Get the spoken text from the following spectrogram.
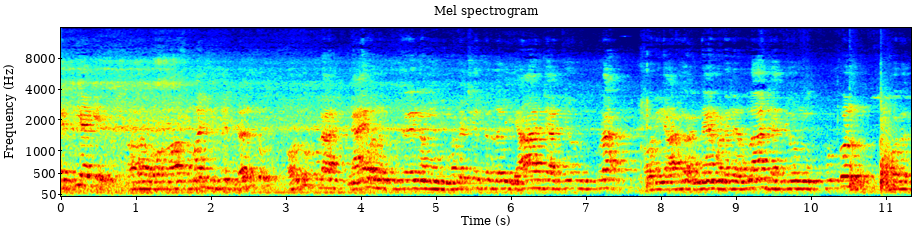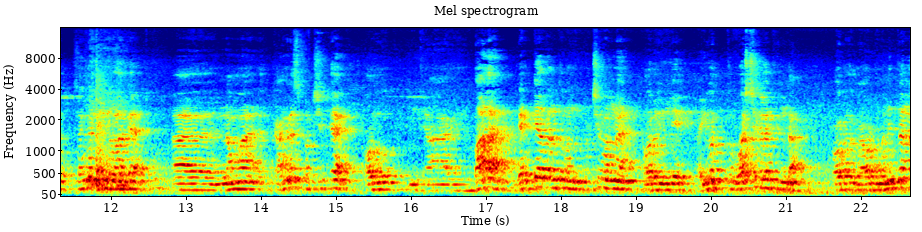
ಗಟ್ಟಿಯಾಗಿ, ಆ ಸಮಾಜದ ಜೊತೆ ಬೆರೆತು ಅವ್ರಿಗೂ ಕೂಡ ನ್ಯಾಯವನ್ನು ಕೊಟ್ಟರೆ ನಮ್ಮ ಮತಕ್ಷೇತ್ರದಲ್ಲಿ ಯಾವ ಜಾತಿಯವರು ಕೂಡ ಅವರು ಯಾರಿಗೂ ಅನ್ಯಾಯ ಮಾಡಲ್ಲ ಎಲ್ಲ ಜಾತಿಯವ್ರನ್ನು ಕೂತ್ಕೊಂಡು ಅವರು ಸಂಘಟನೆಯೊಳಗೆ ನಮ್ಮ ಕಾಂಗ್ರೆಸ್ ಪಕ್ಷಕ್ಕೆ ಅವರು ಭಾಳ ಗಟ್ಟಿಯಾದಂಥ ಒಂದು ಪಕ್ಷವನ್ನ ಅವರು ಇಲ್ಲಿ ಐವತ್ತು ವರ್ಷಗಳಿಂದ ಅವರು, ಅವ್ರ ಮನೆತನ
